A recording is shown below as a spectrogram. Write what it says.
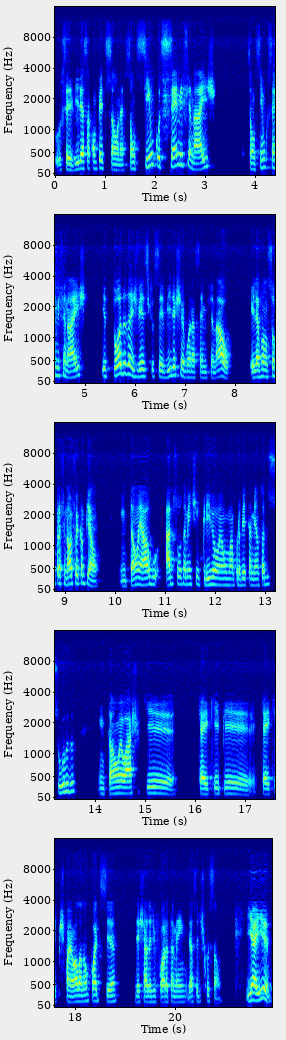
o Sevilha e essa competição, né? São cinco semifinais, são cinco semifinais e todas as vezes que o Sevilha chegou na semifinal, ele avançou para a final e foi campeão. Então é algo absolutamente incrível, é um aproveitamento absurdo. Então eu acho que, que a equipe que a equipe espanhola não pode ser deixada de fora também dessa discussão. E aí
